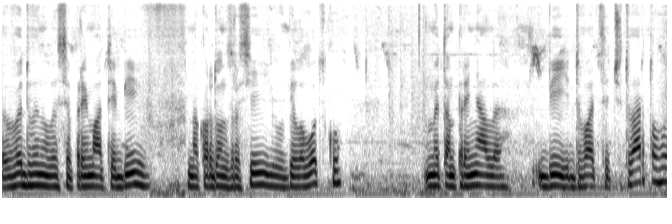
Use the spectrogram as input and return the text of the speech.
видвинулися приймати бій на кордон з Росією в Біловодську. Ми там прийняли бій 24-го.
